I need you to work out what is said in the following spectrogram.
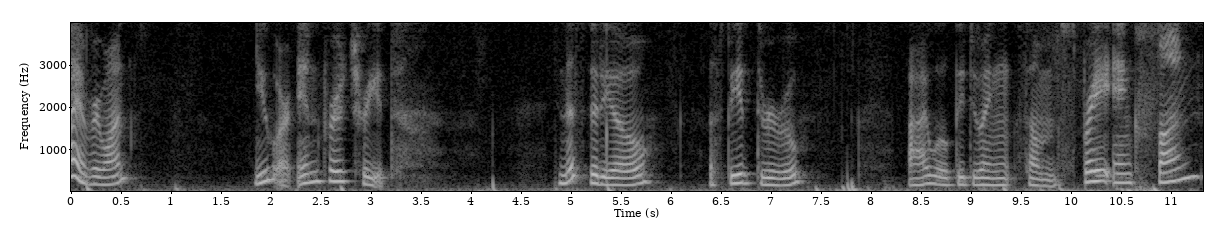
Hi everyone! You are in for a treat. In this video, a speed through, I will be doing some spray ink fun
